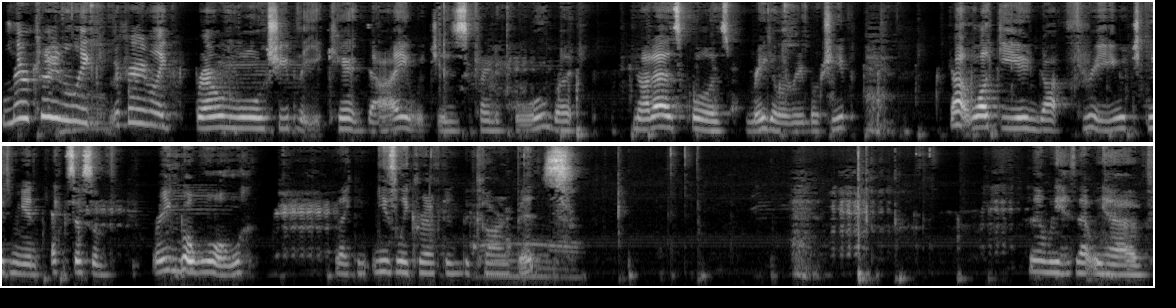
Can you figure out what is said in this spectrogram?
They're kind of like they're kind of like brown wool sheep that you can't dye, which is kind of cool, but not as cool as regular rainbow sheep. Got lucky and got three, which gives me an excess of rainbow wool that I can easily craft into carpets. Then we that we have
